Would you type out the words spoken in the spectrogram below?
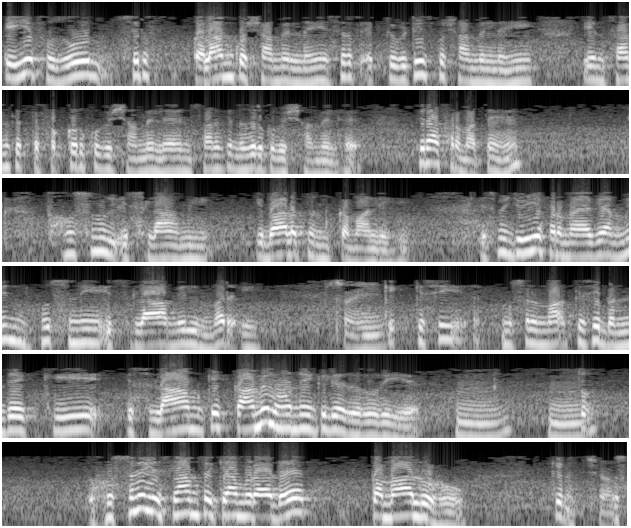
کہ یہ فضول صرف کلام کو شامل نہیں صرف ایکٹیویٹیز کو شامل نہیں یہ انسان کے تفکر کو بھی شامل ہے انسان کے نظر کو بھی شامل ہے۔ پھر آپ فرماتے ہیں حسن الاسلامی عبارت کمالی ہی اس میں جو یہ فرمایا گیا من حسن اسلام المرئی کہ کسی مسلمان کسی بندے کی اسلام کے کامل ہونے کے لیے ضروری ہے. تو حسن الاسلام سے کیا مراد ہے؟ کمال ہو کہ اچھا۔ اس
